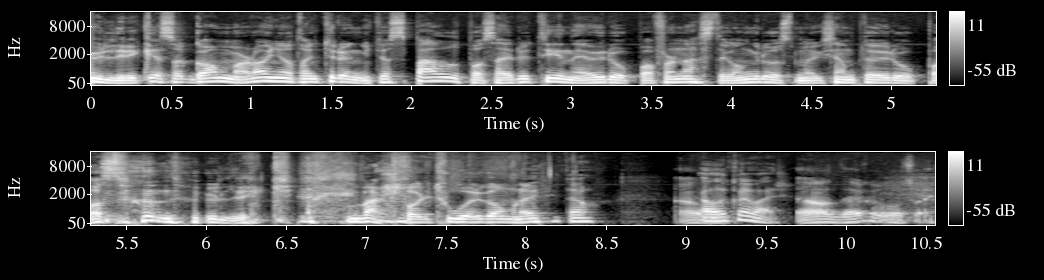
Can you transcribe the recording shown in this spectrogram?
Ulrik er så gammel han, at han trenger ikke å spille på seg rutine i Europa, for neste gang Rosenborg kommer til Europa, så Ulrik i hvert fall to år gamlere. Ja, ja det kan jo være. Ja, det kan også være.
